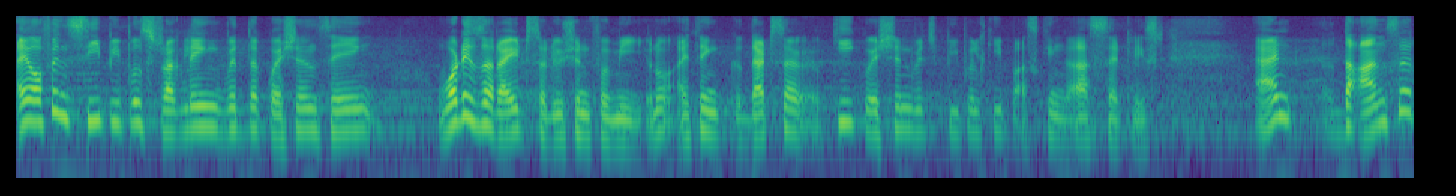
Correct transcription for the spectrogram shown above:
I often see people struggling with the question saying, what is the right solution for me? You know, I think that's a key question which people keep asking us at least. And the answer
